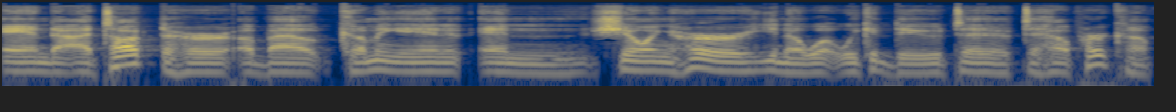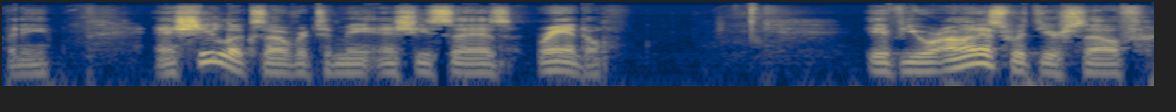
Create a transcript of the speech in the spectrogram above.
And I talked to her about coming in and showing her, you know, what we could do to, to help her company. And she looks over to me and she says, Randall, if you were honest with yourself,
